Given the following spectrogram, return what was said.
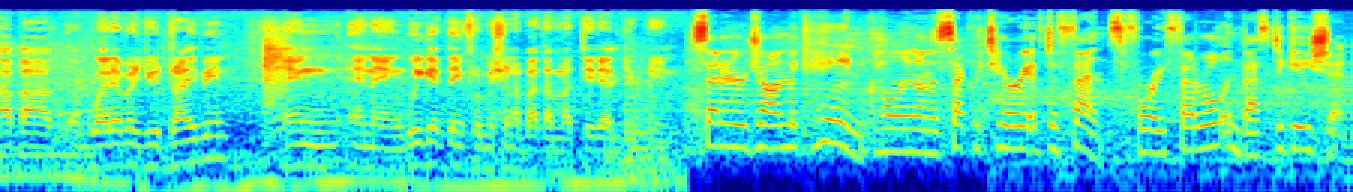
about wherever you're driving, and and then we get the information about the material you bring. Senator John McCain calling on the Secretary of Defense for a federal investigation.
